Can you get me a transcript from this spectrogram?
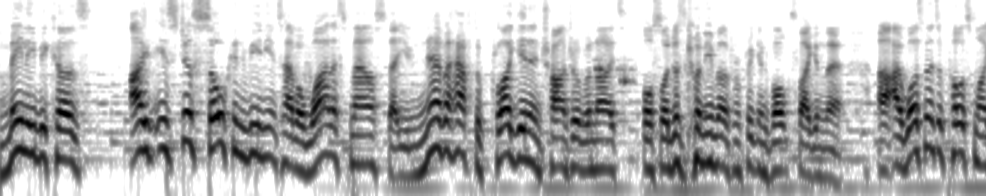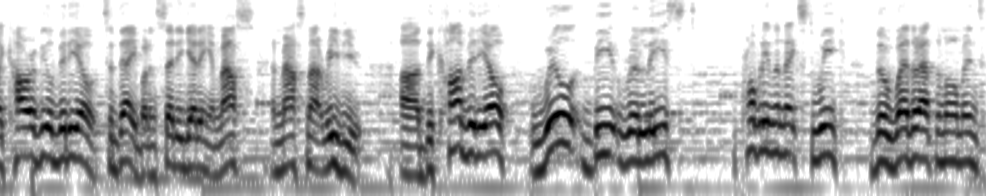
mainly because I, it's just so convenient to have a wireless mouse that you never have to plug in and charge overnight. Also, I just got an email from freaking Volkswagen there. Uh, I was meant to post my car reveal video today, but instead of getting a mouse and mouse mat review. Uh, the car video will be released probably in the next week. The weather at the moment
